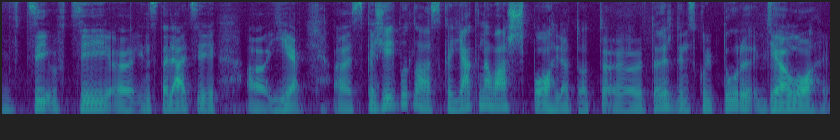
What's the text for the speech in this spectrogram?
в цій, в цій е, інсталяції е, є. Скажіть, будь ласка, як на ваш погляд, от тиждень скульптури, діалоги?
